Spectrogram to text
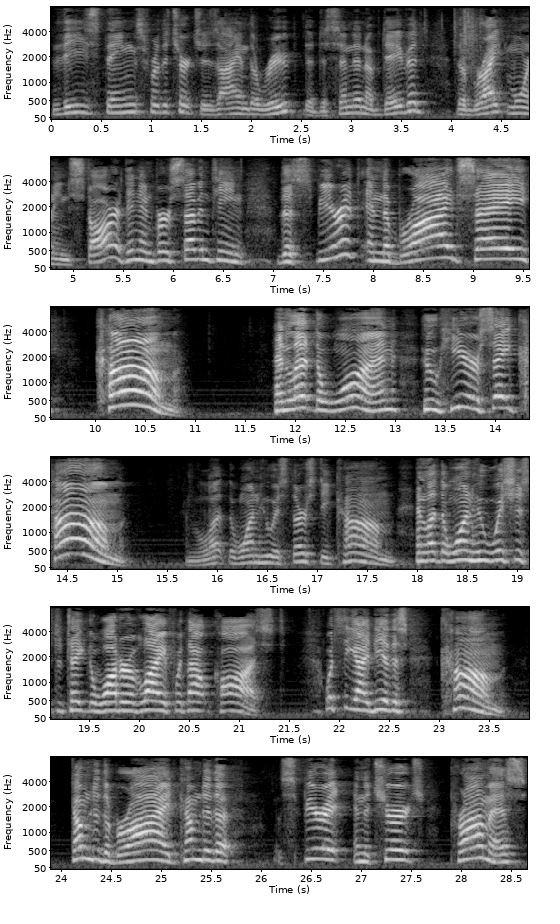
these things for the churches. I am the root, the descendant of David, the bright morning star. Then in verse 17, the Spirit and the bride say, Come! And let the one who hears say, Come! And let the one who is thirsty come, and let the one who wishes to take the water of life without cost. What's the idea? This come. Come to the bride, come to the Spirit and the church, promise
